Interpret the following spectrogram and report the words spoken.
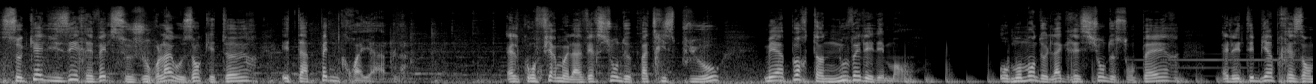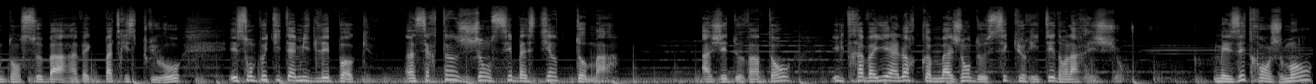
Ce qu'Alizée révèle ce jour-là aux enquêteurs est à peine croyable. Elle confirme la version de Patrice Pluot, mais apporte un nouvel élément. Au moment de l'agression de son père, elle était bien présente dans ce bar avec Patrice Pluot et son petit ami de l'époque, un certain Jean-Sébastien Thomas. Âgé de 20 ans, il travaillait alors comme agent de sécurité dans la région. Mais étrangement,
